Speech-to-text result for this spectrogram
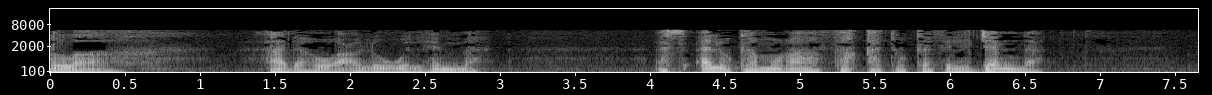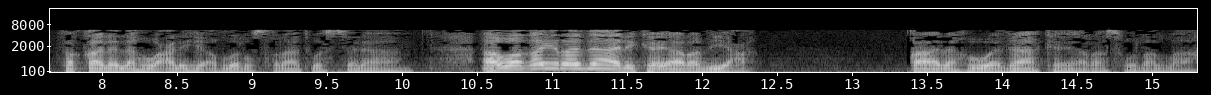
الله هذا هو علو الهمة. أسألك مرافقتك في الجنة. فقال له عليه أفضل الصلاة والسلام أو غير ذلك يا ربيعة؟ قال هو ذاك يا رسول الله.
